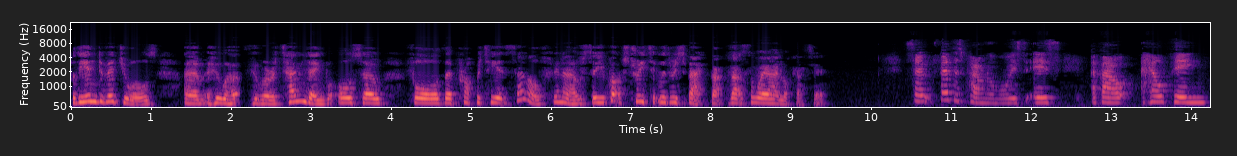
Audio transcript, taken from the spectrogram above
for the individuals um, who are who are attending, but also for the property itself. You know, so you've got to treat it with respect. That that's the way I look at it. So Feathers Paranormal is is about helping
